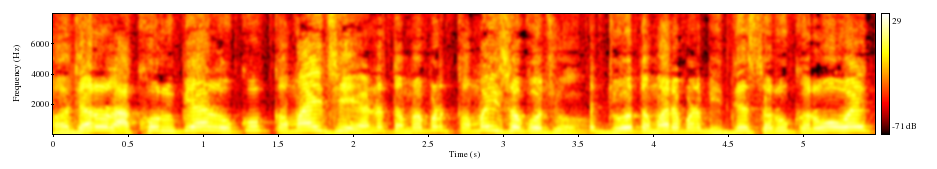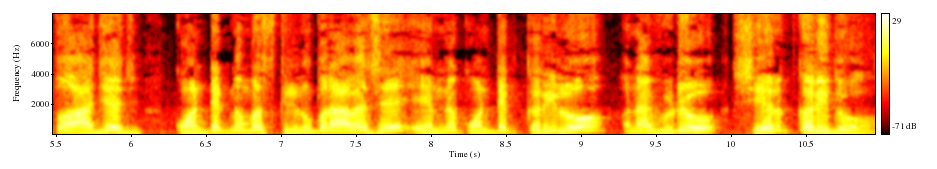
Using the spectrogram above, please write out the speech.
હજારો, લાખો રૂપિયા લોકો કમાય છે અને તમે પણ કમાઈ શકો છો. જો તમારે પણ બિઝનેસ શરૂ કરવો હોય, તો આજે જ કોન્ટેક્ટ નંબર સ્ક્રીન ઉપર આવે છે. એમને કોન્ટેક્ટ કરી લો અને આ વીડિયો શેર કરી દો.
